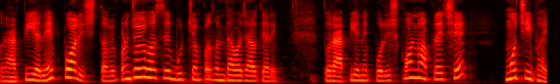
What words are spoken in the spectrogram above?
રાપી અને પોલિશ તમે પણ જોયું હશે, બૂટ ચંપલ સંધાવા જાઓ ત્યારે. તો રાપી અને પોલિશ કોણ વાપરે છે? મોચીભાઈ.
